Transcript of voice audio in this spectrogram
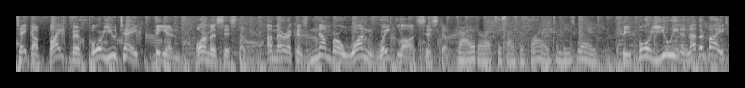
take a bite before you take the Enforma system, America's number one weight loss system. Diet or exercise required to lose weight. Before you eat another bite,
